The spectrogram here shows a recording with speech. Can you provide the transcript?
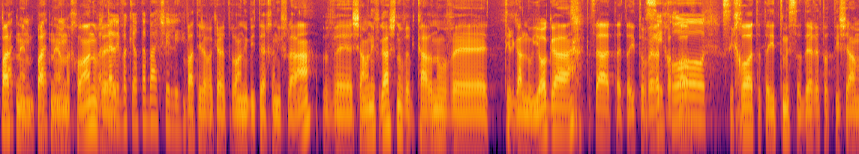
פטנם, פטנם, נכון. באת לבקר את הבת שלי. באתי לבקר את רוני, בתך הנפלאה, ושם נפגשנו והכרנו ותרגלנו יוגה קצת, את היית עוברת בחוף. שיחות. שיחות, את היית מסדרת אותי שם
